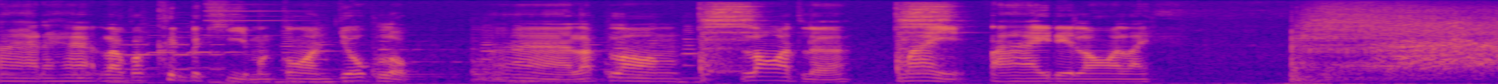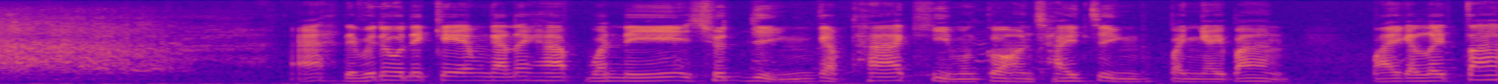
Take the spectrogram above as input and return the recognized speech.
มานะฮะ เราก็ขึ้นไปขี่มังกรโยกหลบอ่ารับรองรอดเหรอ ไม่ตายเดี๋ยวรออะไรอะเดี๋ยวไปดูในเกมกันนะครับ วันนี้ชุดหญิงกับท่าขี่มังกรใช้จริงเป็นไงบ้าง ไปกันเลยจ้า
